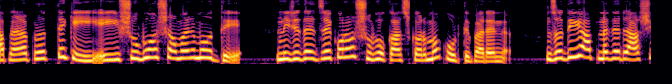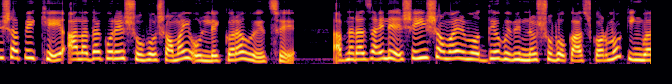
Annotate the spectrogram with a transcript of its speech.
আপনারা প্রত্যেকেই এই শুভ সময়ের মধ্যে নিজেদের যে কোনো শুভ কাজকর্ম করতে পারেন। যদিও আপনাদের রাশি সাপেক্ষে আলাদা করে শুভ সময় উল্লেখ করা হয়েছে আপনারা চাইলে সেই সময়ের মধ্যেও বিভিন্ন শুভ কাজকর্ম কিংবা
